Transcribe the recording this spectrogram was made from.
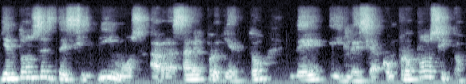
y entonces decidimos abrazar el proyecto de Iglesia con propósito,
